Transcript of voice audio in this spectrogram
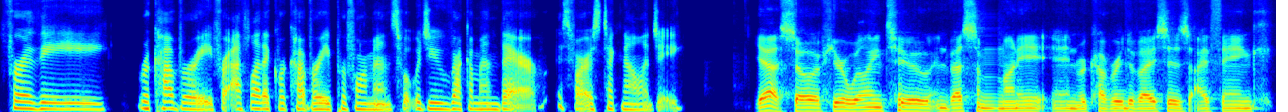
for the recovery, for athletic recovery performance? What would you recommend there as far as technology? Yeah, so if you're willing to invest some money in recovery devices, I think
